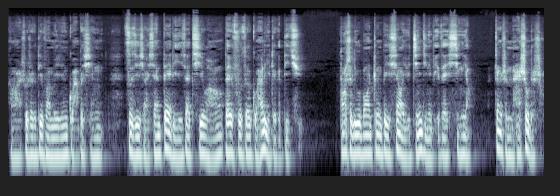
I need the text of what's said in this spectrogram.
啊，说这个地方没人管不行，自己想先代理一下齐王，代负责管理这个地区。当时刘邦正被项羽紧紧的围在荥阳，正是难受的时候。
